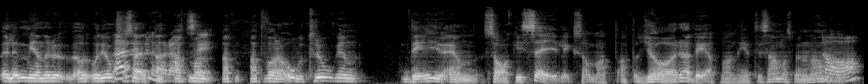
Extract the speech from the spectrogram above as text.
eller menar du, och det är också Nej, så här att, att, man, att, att vara otrogen det är ju en sak i sig liksom. Att, att göra det, att man är tillsammans med någon annan. ja,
